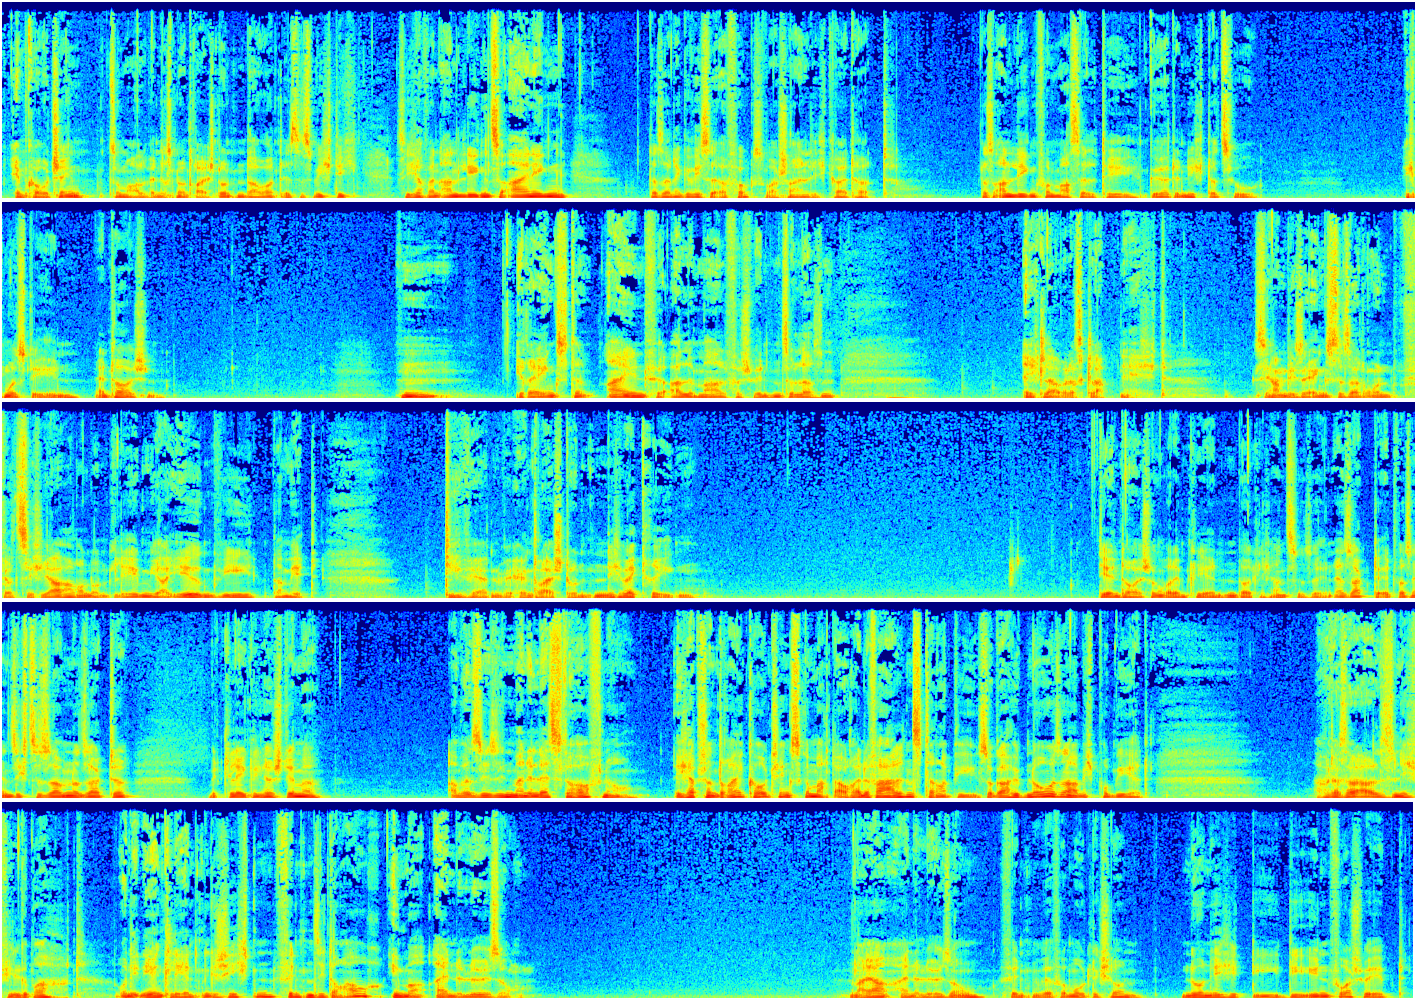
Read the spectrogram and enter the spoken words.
Im Coaching, zumal wenn es nur drei Stunden dauert, ist es wichtig, sich auf ein Anliegen zu einigen, das eine gewisse Erfolgswahrscheinlichkeit hat. Das Anliegen von Marcel T. gehörte nicht dazu. Ich musste ihn enttäuschen. Hm, ihre Ängste ein für alle Mal verschwinden zu lassen, ich glaube, das klappt nicht. Sie haben diese Ängste seit rund 40 Jahren und leben ja irgendwie damit. Die werden wir in drei Stunden nicht wegkriegen. Die Enttäuschung war dem Klienten deutlich anzusehen. Er sagte etwas in sich zusammen und sagte mit kläglicher Stimme, aber Sie sind meine letzte Hoffnung. Ich habe schon drei Coachings gemacht, auch eine Verhaltenstherapie, sogar Hypnose habe ich probiert. Aber das hat alles nicht viel gebracht. Und in Ihren Klientengeschichten finden Sie doch auch immer eine Lösung. Naja, eine Lösung finden wir vermutlich schon nur nicht die, die ihnen vorschwebt,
